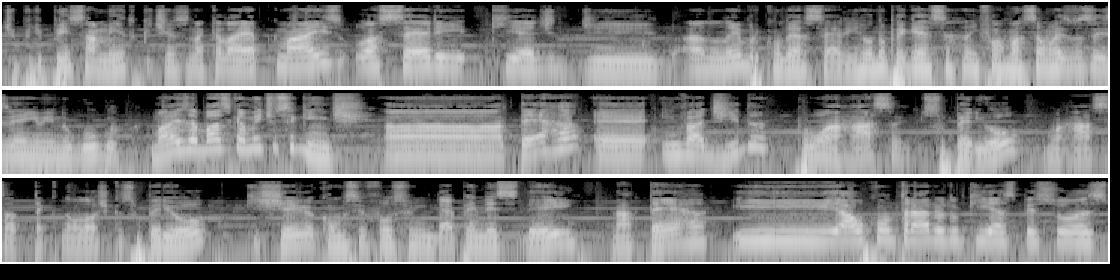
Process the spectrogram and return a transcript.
tipo de pensamento que tinha naquela época. Mas a série que é de, de. Eu não lembro quando é a série, eu não peguei essa informação, mas vocês veem aí no Google. Mas é basicamente o seguinte: a Terra é invadida por uma raça superior, uma raça tecnológica superior, que chega como se fosse um Independence Day na Terra e ao contrário do que as pessoas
